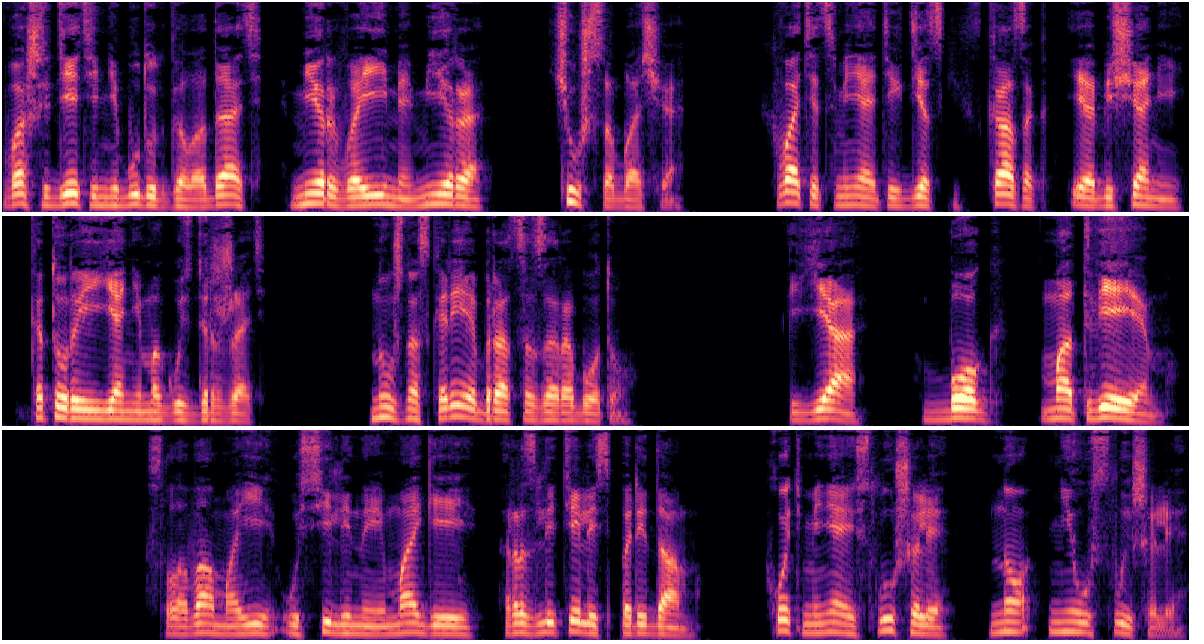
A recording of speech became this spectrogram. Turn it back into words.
ваши дети не будут голодать, мир во имя мира, чушь собачья. Хватит с меня этих детских сказок и обещаний, которые я не могу сдержать. Нужно скорее браться за работу. Я, Бог Матвеем!» Слова мои, усиленные магией, разлетелись по рядам. Хоть меня и слушали, но не услышали.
